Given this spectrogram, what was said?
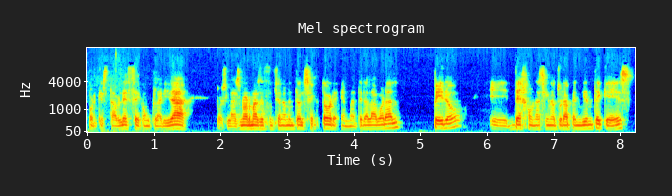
porque establece con claridad pues, las normas de funcionamiento del sector en materia laboral, pero eh, deja una asignatura pendiente que es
